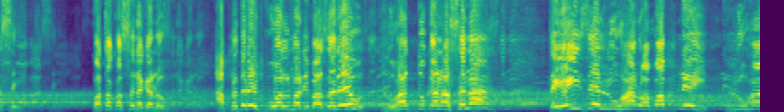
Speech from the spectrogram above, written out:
আছে? কথা কচ্ছে না কেন? আপনাদের এই বুয়ালমারি বাজারেও লোহার দোকান আছে না? তাই এই যে লোহার অভাব নেই, লোহা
